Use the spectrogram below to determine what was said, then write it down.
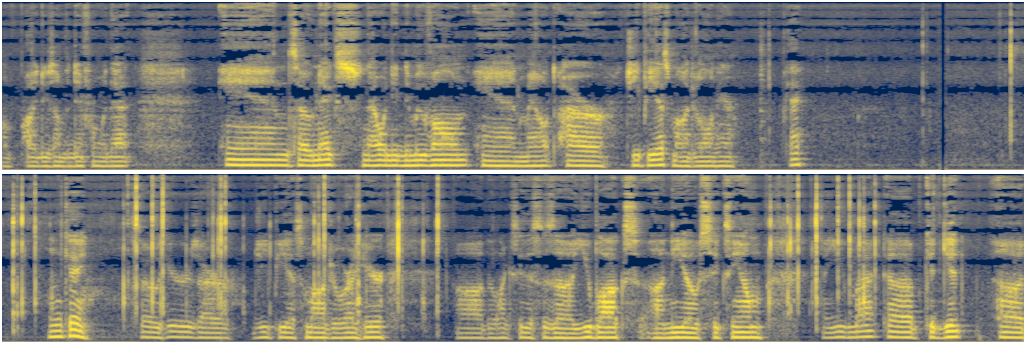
I'll probably do something different with that. And so next, now we need to move on and mount our GPS module on here. Okay. Okay, so here's our GPS module right here. Uh, like I said, this is a U-Blox uh, Neo 6M. Now you might uh, could get uh,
